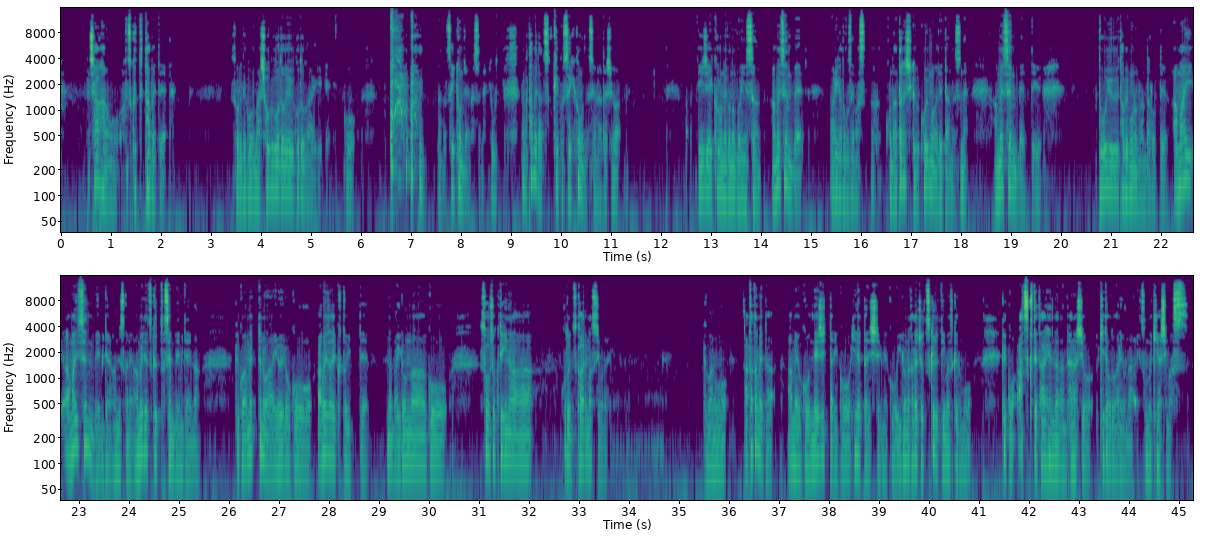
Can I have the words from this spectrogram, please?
チャーハンを作って食べて、それでこう、まあ食後ということがあり、こう、なんか咳き込んじゃいましたね。よくなんか食べたら結構咳き込むんですよね、私は。DJ 黒猫のぼりんさん、飴せんべい、ありがとうございます。今度新しくこういうものが出たんですね。飴せんべいっていう、どういう食べ物なんだろうっていう、甘い、甘いせんべいみたいな感じですかね。飴で作ったせんべいみたいな。結構飴ってのはいろいろこう、飴細工といって、なんかいろんなこう、装飾的なことに使われますよね。結構あの、温めた飴をこうねじったり、こうひねったりしてね、こういろんな形を作るって言いますけども、結構熱くて大変だなんて話を聞いたことがあるような、そんな気がします。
